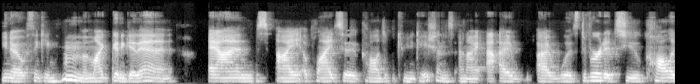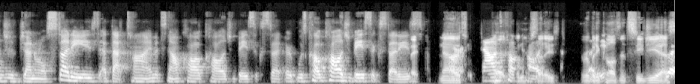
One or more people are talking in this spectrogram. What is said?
you know, thinking, "Hmm, am I going to get in?" And I applied to College of Communications, and I I I was diverted to College of General Studies at that time. It's now called College of Basic Studies. It was called College of Basic Studies. Right. Now, it's, now it's called College Studies. Everybody calls it CGS. Right.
